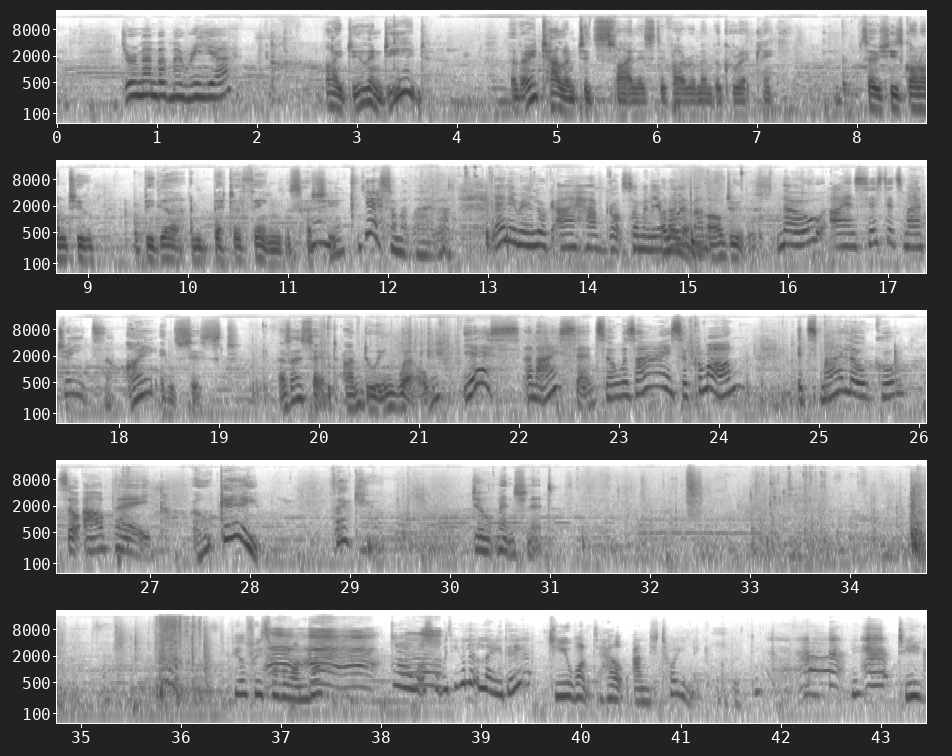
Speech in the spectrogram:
Do you remember Maria? I do indeed. A very talented stylist, if I remember correctly. So she's gone on to bigger and better things, has she? Mm. Yeah, something like that. Anyway, look, I have got so many Oh, no, appointments. no, I'll do this. No, I insist it's my treat. I insist. As I said, I'm doing well. Yes, and I said so was I. So come on. It's my local, so I'll pay. Okay. Thank you. Don't mention it. Feel free to have a wander. Oh, what's up with you, little lady? Do you want to help Auntie Toyah make a cup of tea? Yeah, Do you?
